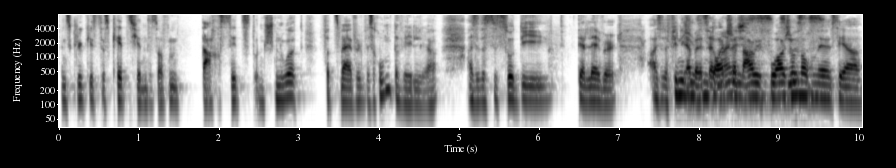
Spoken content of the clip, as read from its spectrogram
wenns Glück ist, das Kätzchen, das auf dem Dach sitzt und schnurrt, verzweifelt, was runter will. Ja? Also das ist so die, der Level. Also da finde ich ja, in Deutschland nach wie vor schon noch eine sehr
